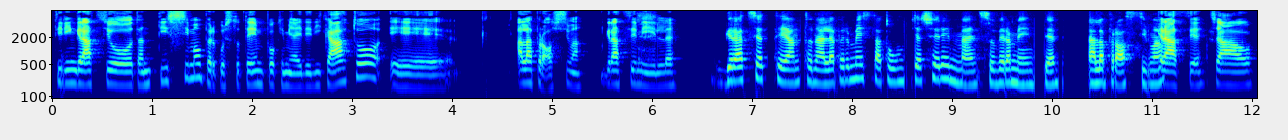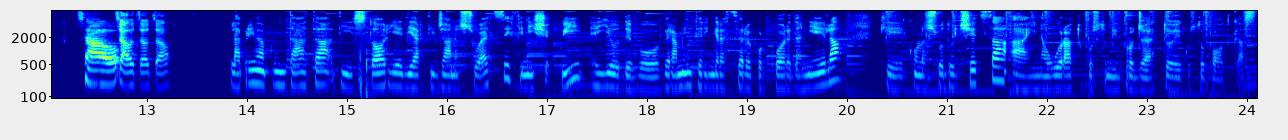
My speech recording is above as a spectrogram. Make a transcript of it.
Ti ringrazio tantissimo per questo tempo che mi hai dedicato e alla prossima. Grazie mille. Grazie a te Antonella, per me è stato un piacere immenso, veramente. Alla prossima. Grazie, ciao. Ciao. Ciao, ciao, ciao. La prima puntata di Storie di Artigiane su Etsy finisce qui e io devo veramente ringraziare col cuore Daniela che con la sua dolcezza ha inaugurato questo mio progetto e questo podcast.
